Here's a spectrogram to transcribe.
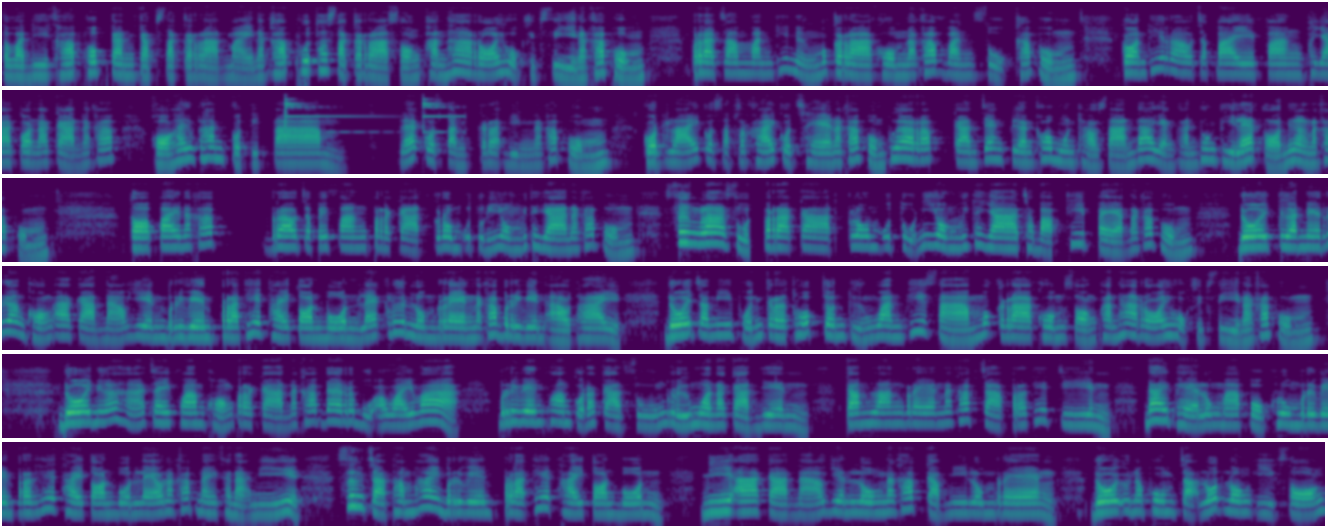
สวัสดีครับ พบกันกับศักราชใหม่นะครับ พุทธศักราช 2564 นะครับผม ประจำวันที่ 1 มกราคมนะครับ วันศุกร์ครับผม ก่อนที่เราจะไปฟังพยากรณ์อากาศนะครับ ขอให้ทุกท่านกดติดตาม และกดสั่นกระดิ่งนะครับผม กดไลค์ กด Subscribe กดแชร์นะครับผมเพื่อรับการแจ้งเตือนข้อมูลข่าวสารได้อย่างทันท่วงทีและต่อเนื่องนะครับผม ต่อไปนะครับ เราจะไปฟังประกาศกรมอุตุนิยมวิทยานะครับผม ซึ่งล่าสุดประกาศกรมอุตุนิยมวิทยาฉบับที่ 8 นะครับผม โดยเตือนในเรื่องของอากาศหนาวเย็นบริเวณประเทศไทยตอนบน และคลื่นลมแรงนะครับบริเวณอ่าวไทย โดยจะมีผลกระทบจนถึงวันที่ 3 มกราคม 2564 นะครับผม โดยเนื้อหาใจความของประกาศนะครับได้ระบุเอาไว้ว่า บริเวณความกดอากาศสูงหรือมวลอากาศเย็นกำลังแรงนะครับจากประเทศจีน ได้แผ่ลงมาปกคลุมบริเวณประเทศไทยตอนบนแล้วนะครับในขณะนี้ ซึ่งจะทำให้บริเวณประเทศไทยตอนบน มีอากาศหนาวเย็นลงนะครับกับมีลมแรง โดยอุณหภูมิจะลดลงอีก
